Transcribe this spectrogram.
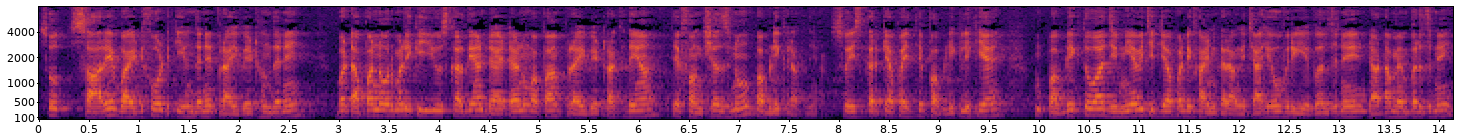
so ਸਾਰੇ ਬਾਈ ਡਿਫਾਲਟ ਕੀ ਹੁੰਦੇ ਨੇ? ਪ੍ਰਾਈਵੇਟ ਹੁੰਦੇ ਨੇ। ਬਟ ਆਪਾਂ ਨਾਰਮਲੀ ਕੀ ਯੂਜ਼ ਕਰਦੇ ਹਾਂ? ਡਾਟਾ ਨੂੰ ਆਪਾਂ ਪ੍ਰਾਈਵੇਟ ਰੱਖਦੇ ਹਾਂ ਤੇ ਫੰਕਸ਼ਨਸ ਨੂੰ ਪਬਲਿਕ ਰੱਖਦੇ ਹਾਂ। ਸੋ ਇਸ ਕਰਕੇ ਆਪਾਂ ਇੱਥੇ ਪਬਲਿਕ ਲਿਖਿਆ ਹੈ। ਹੁਣ ਪਬਲਿਕ ਤੋਂ ਬਾਅਦ ਜਿੰਨੀਆਂ ਵੀ ਚੀਜ਼ਾਂ ਆਪਾਂ ਡਿਫਾਈਨ ਕਰਾਂਗੇ, ਚਾਹੇ ਉਹ ਵੇਰੀਏਬਲਸ ਨੇ ਡਾਟਾ ਮੈਂਬਰਸ ਨੇ,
